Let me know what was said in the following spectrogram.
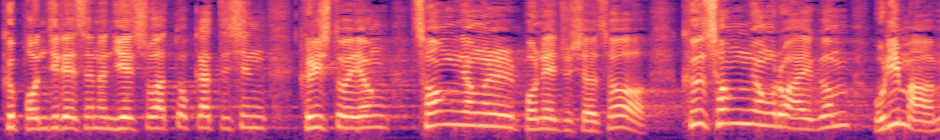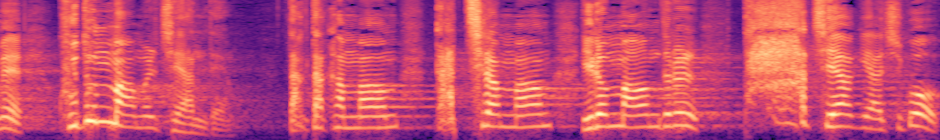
그 본질에서는 예수와 똑같으신 그리스도의 영 성령을 보내주셔서 그 성령으로 하여금 우리 마음에 굳은 마음을 제한돼요. 딱딱한 마음, 까칠한 마음, 이런 마음들을 다 제하게 하시고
